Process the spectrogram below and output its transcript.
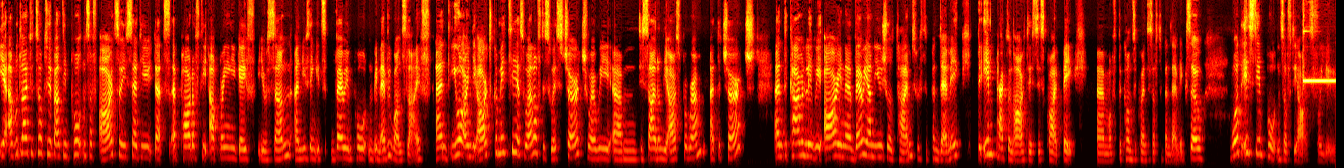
Yeah, I would like to talk to you about the importance of art. So you said you that's a part of the upbringing you gave your son, and you think it's very important in everyone's life. And you are in the art committee as well of the Swiss Church, where we um, decide on the arts program at the church. And currently, we are in a very unusual times with the pandemic. The impact on artists is quite big um, of the consequences of the pandemic. So, what is the importance of the arts for you?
